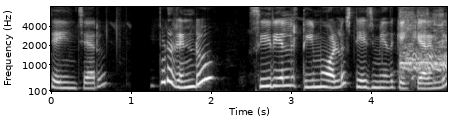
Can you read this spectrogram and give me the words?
చేయించారు. ఇప్పుడు రెండు సీరియల్ టీం వాళ్ళు స్టేజ్ మీదకి ఎక్కారండి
